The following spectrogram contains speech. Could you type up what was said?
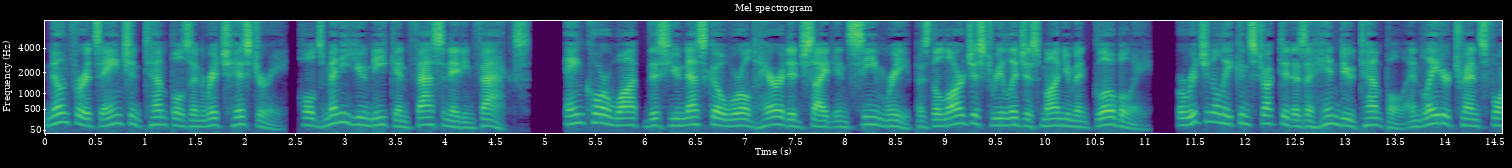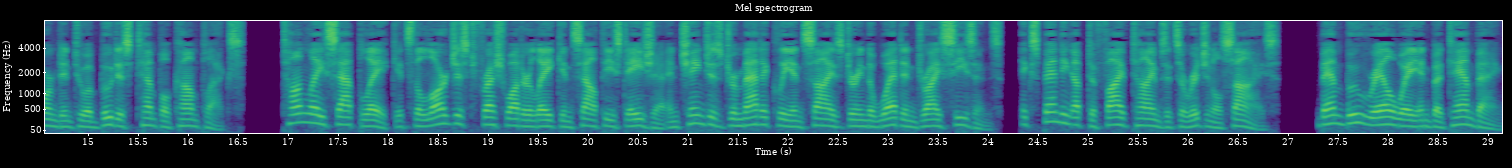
known for its ancient temples and rich history, holds many unique and fascinating facts. Angkor Wat This UNESCO World Heritage Site in Siem Reap is the largest religious monument globally, originally constructed as a Hindu temple and later transformed into a Buddhist temple complex. Tonle Sap Lake It's the largest freshwater lake in Southeast Asia and changes dramatically in size during the wet and dry seasons, expanding up to five times its original size. Bamboo Railway in Battambang,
